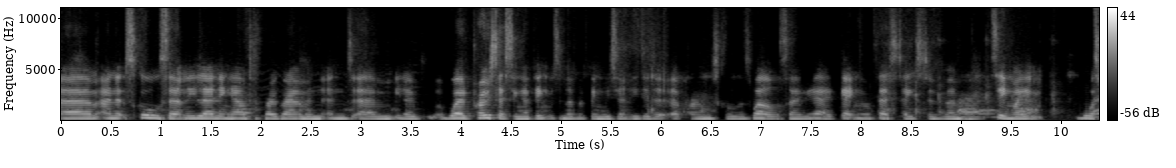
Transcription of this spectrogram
Um, and at school, certainly learning how to program and, and um, you know, word processing, I think was another thing we certainly did at, at primary school as well. So yeah, getting the first taste of um, seeing my words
